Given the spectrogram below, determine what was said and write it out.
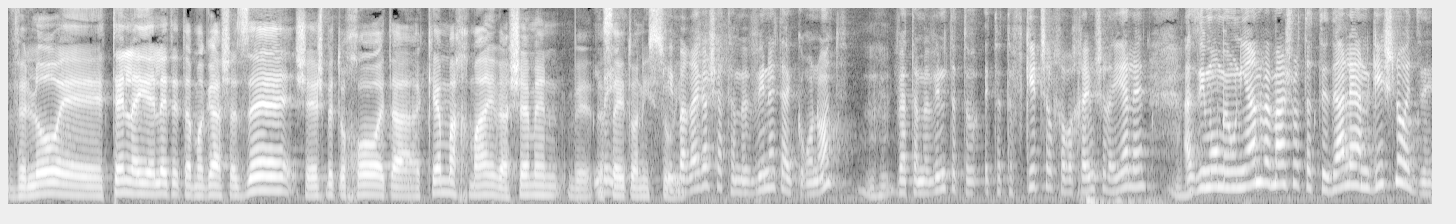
ולא uh, תן לילד את המגש הזה, שיש בתוכו את הקמח, מים והשמן, ותעשה איתו ניסוי. כי ברגע שאתה מבין את העקרונות, ואתה מבין את, הת... את התפקיד שלך בחיים של הילד, אז אם הוא מעוניין במשהו, אתה תדע להנגיש לו את זה.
